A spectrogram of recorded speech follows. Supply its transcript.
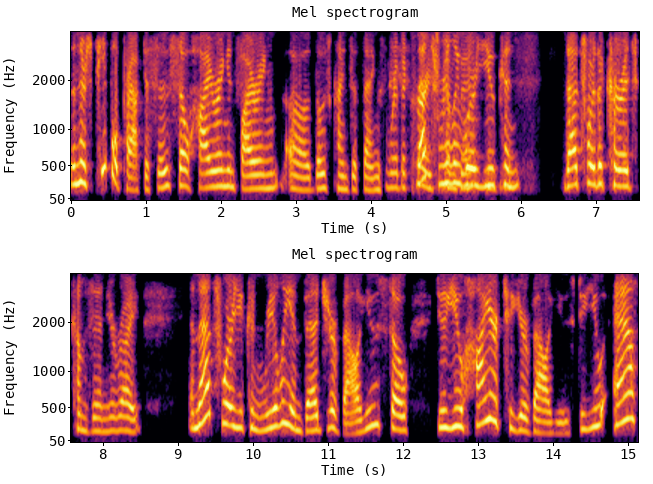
Then there's people practices, so hiring and firing, uh, those kinds of things. Where the courage That's really where you can, that's where the courage comes in. You're right. And that's where you can really embed your values. So do you hire to your values? Do you ask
